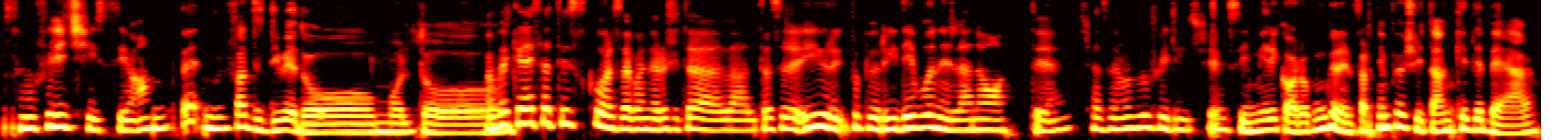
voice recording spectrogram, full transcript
Sono felicissima. Beh, infatti ti vedo molto... Ma perché l'estate scorsa quando ero uscita l'altra, cioè io ri- proprio ridevo nella notte, cioè sono proprio felice. Sì, mi ricordo, comunque nel frattempo è uscita anche The Bear.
